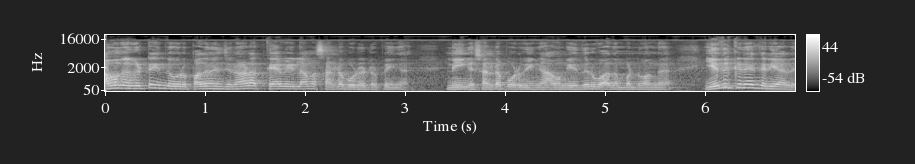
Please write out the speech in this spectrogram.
அவங்கக்கிட்ட இந்த ஒரு பதினஞ்சு நாளாக தேவையில்லாமல் சண்டை போட்டுட்ருப்பீங்க நீங்கள் சண்டை போடுவீங்க அவங்க எதிர்வாதம் பண்ணுவாங்க. எதுக்குன்னே தெரியாது.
